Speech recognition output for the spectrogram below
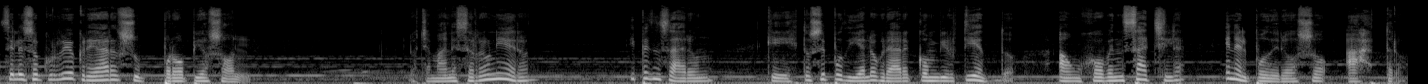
se les ocurrió crear su propio sol. Los chamanes se reunieron y pensaron que esto se podía lograr convirtiendo a un joven sáchila en el poderoso astro.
